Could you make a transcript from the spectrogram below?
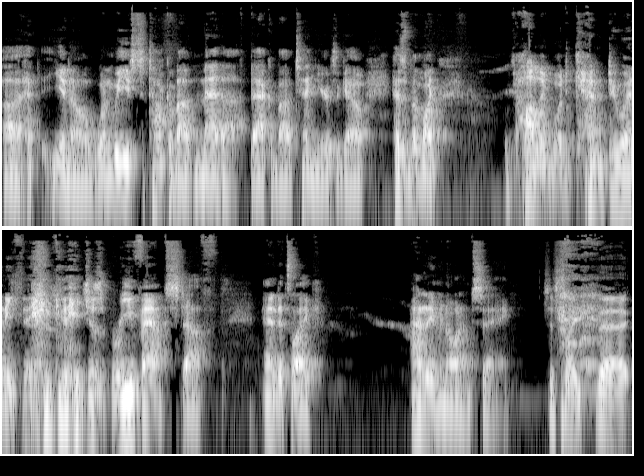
Uh, you know, when we used to talk about meta back about ten years ago, has been like Hollywood can't do anything. they just revamp stuff, and it's like I don't even know what I'm saying. Just like the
